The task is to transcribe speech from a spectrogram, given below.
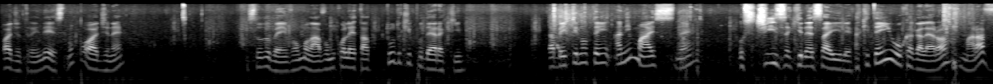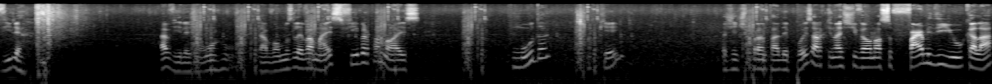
Pode um trem desse? Não pode, né? Mas tudo bem, vamos lá. Vamos coletar tudo que puder aqui. Ainda bem que não tem animais, né? Hostis aqui nessa ilha. Aqui tem Yuka, galera, ó. Maravilha. Maravilha, já, já vamos levar mais fibra pra nós. Muda, ok. A gente plantar depois. A hora que nós tiver o nosso farm de Yuka lá,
